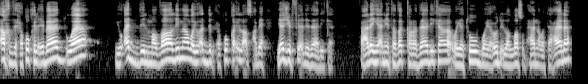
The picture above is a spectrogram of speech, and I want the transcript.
أخذ حقوق العباد ويؤدي المظالم ويؤدي الحقوق إلى أصحابها. يجب فعل ذلك. فعليه أن يتذكر ذلك ويتوب ويعود إلى الله سبحانه وتعالى.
